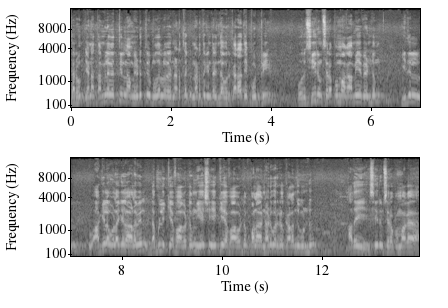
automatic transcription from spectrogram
தரும். ஏன்னா தமிழகத்தில் நாம் எடுத்து முதல் நடத்த நடத்துகின்ற இந்த ஒரு கராத்தே போற்றி ஒரு சீரும் சிறப்புமாக அமைய வேண்டும். இதில் அகில உலகில் அளவில் டபிள்யூகேஎஃப் ஆகட்டும் ஏசி ஏகேஎஃப் ஆகட்டும் பல நடுவர்கள் கலந்து கொண்டு அதை சீரும் சிறப்புமாக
